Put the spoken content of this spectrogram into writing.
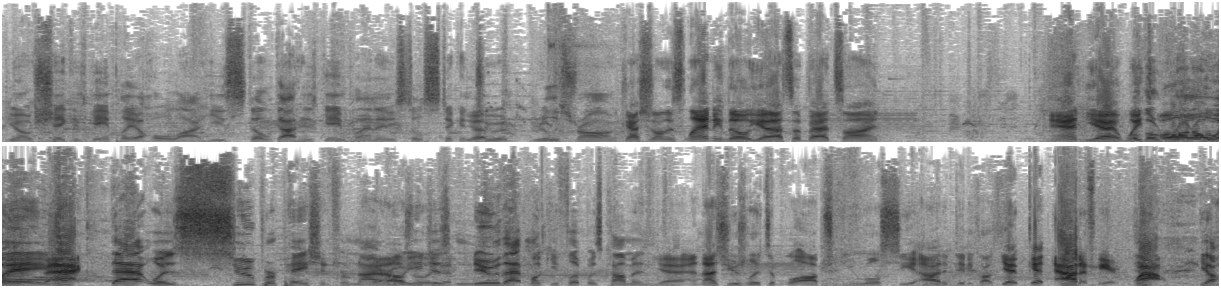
you know, shake his gameplay a whole lot. He's still got his game plan, and he's still sticking Yep. to it really strong. Catches on this landing though. Yeah, that's a bad sign. And yeah, wait, the oh, runaway back. That was super patient from Yeah, Nairo. was he really just good. knew that monkey flip was coming. Yeah, and that's usually a typical option you will see out of Diddy Kong. Yeah, get out of here. Wow. Yeah,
